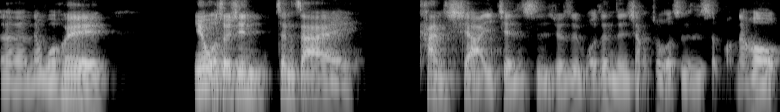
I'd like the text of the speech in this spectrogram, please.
呃，那我会，因为我最近正在看下一件事，就是我认真想做的事是什么。然后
